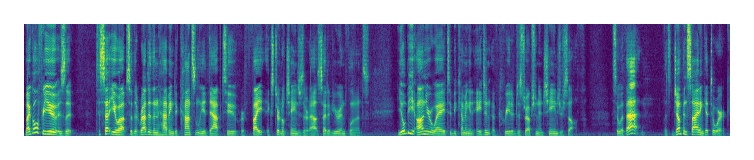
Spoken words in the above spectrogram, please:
My goal for you is that to set you up so that rather than having to constantly adapt to or fight external changes that are outside of your influence, you'll be on your way to becoming an agent of creative disruption and change yourself. So with that, let's jump inside and get to work.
